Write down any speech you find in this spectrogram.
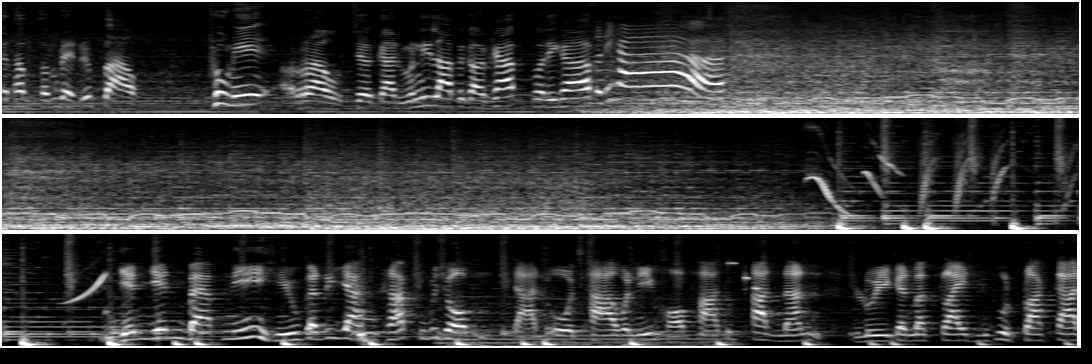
จะทำสำเร็จหรือเปล่า พรุ่งนี้เราเจอกันวันนี้ลาไปก่อนครับ สวัสดีครับ สวัสดีค่ะ เย็นๆแบบนี้หิวกันหรือยังครับคุณผู้ชม จานโอชาวันนี้ขอพาทุกท่านนั้น ลุยกันมาไกลถึงสมุทรปราการ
